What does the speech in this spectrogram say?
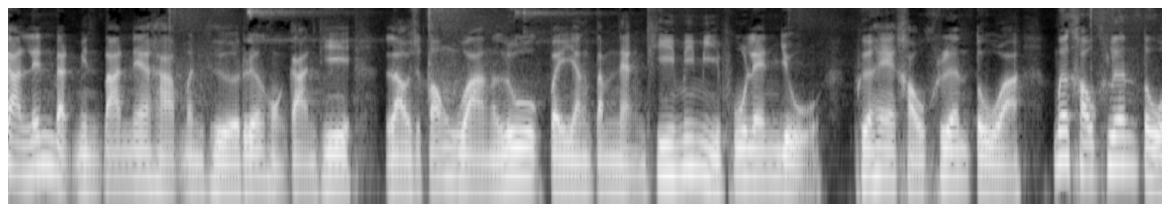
การเล่นแบดมินตันเนี่ยครับมันคือเรื่องของการที่เราจะต้องวางลูกไปยังตำแหน่งที่ไม่มีผู้เล่นอยู่ เพื่อให้เขาเคลื่อนตัว เมื่อเขาเคลื่อนตัว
